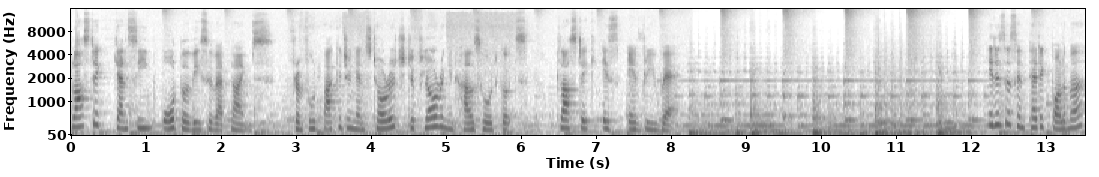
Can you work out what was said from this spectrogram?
Plastic can seem all pervasive at times. From food packaging and storage to flooring and household goods, plastic is everywhere. It is a synthetic polymer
